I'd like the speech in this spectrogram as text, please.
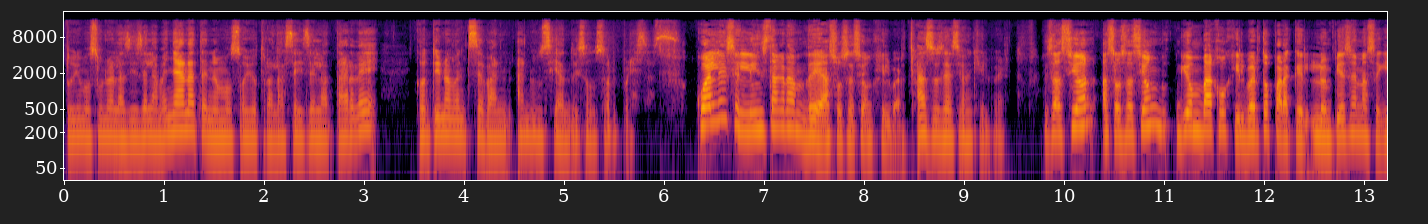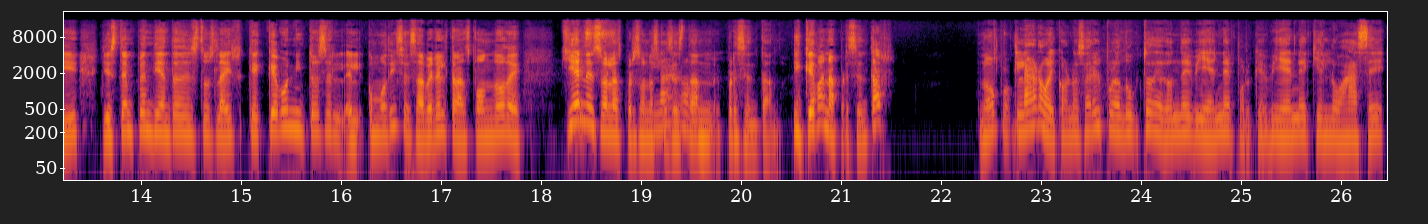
tuvimos uno a las 10 de la mañana, tenemos hoy otro a las 6 de la tarde. Continuamente se van anunciando y son sorpresas. ¿Cuál es el Instagram de Asociación Gilberto? Asociación Gilberto. Asociación, asociación guion bajo Gilberto para que lo empiecen a seguir y estén pendientes de estos lives. Que qué bonito es el, como dices, saber el trasfondo de quiénes son las personas que se están presentando y qué van a presentar. ¿No? Claro, y conocer el producto, de dónde viene, por qué viene, quién lo hace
